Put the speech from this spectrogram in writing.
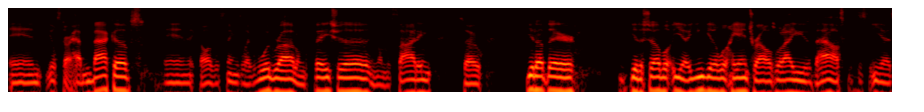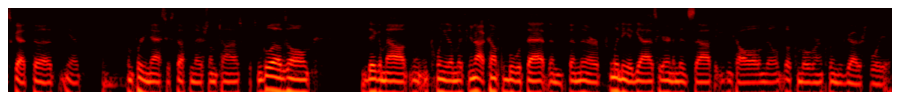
and you'll start having backups, and it causes things like wood rot on the fascia and on the siding. So, get up there, get a shovel. You know, you can get a little hand trowel is what I use at the house. It's, you know, it's got uh, you know some pretty nasty stuff in there sometimes. Put some gloves on, dig them out and, and clean them. If you're not comfortable with that, then then there are plenty of guys here in the mid South that you can call and they'll they'll come over and clean your gutters for you.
